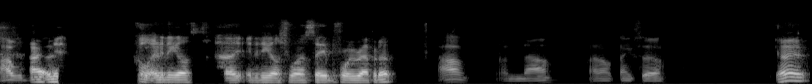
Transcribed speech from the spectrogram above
I will. Do All right, that. Cool. Anything else? Uh, anything else you want to say before we wrap it up? Oh, no, I don't think so. All right.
